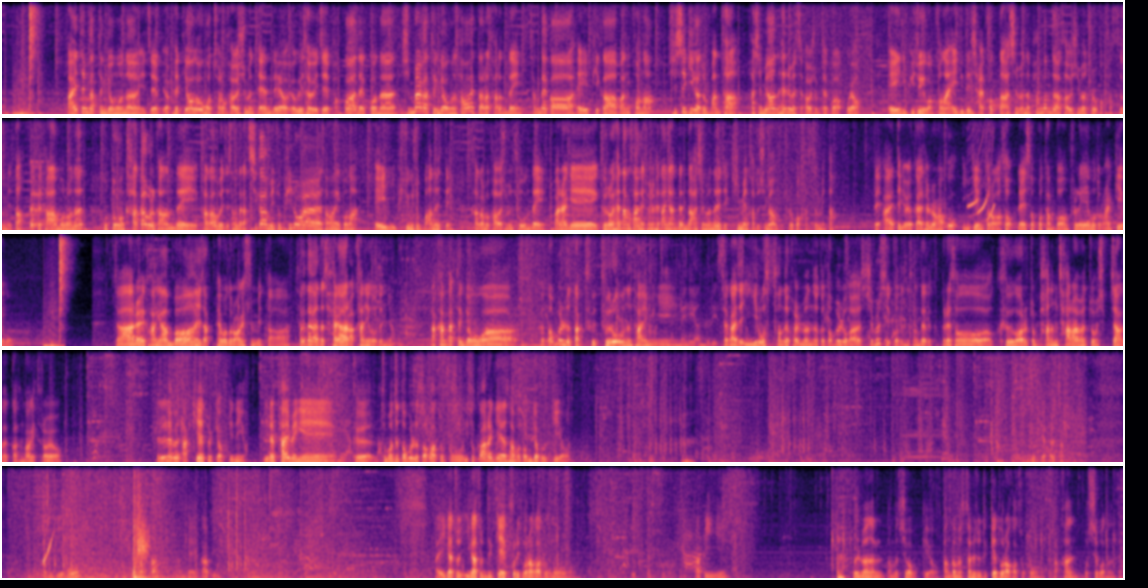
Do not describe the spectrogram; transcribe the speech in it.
아이템 같은 경우는 이제 옆에 띄워놓은 것처럼 가주시면 되는데요. 여기서 이제 바꿔야 될 거는 신발 같은 경우는 상황에 따라 다른데 상대가 AP가 많거나 CC기가 좀 많다 하시면 헤르메스 가주시면 될 것 같고요. AD 비중이 많거나 AD들이 잘 컸다 하시면은 판검자가 가주시면 좋을 것 같습니다. 그 다음으로는 보통은 가갑을 가는데 가갑은 이제 상대가 치감이 좀 필요할 상황이거나 AD 비중이 좀 많을 때 가갑을 가주시면 좋은데 만약에 그런 해당 사항에 전혀 해당이 안 된다 하시면은 이제 기면 가주시면 좋을 것 같습니다. 네, 아이템 여기까지 설명하고 인게임 들어가서 렐 서포트 한번 플레이 해보도록 할게요. 자, 렐 강의 한번 시작해보도록 하겠습니다. 상대가 일단 자야 라칸이거든요. 라칸 같은 경우가 그 W 딱 드, 들어오는 타이밍이 제가 이제 2로 스턴을 걸면은 그 W가 씹을 수 있거든요, 상대들. 그래서 그거를 좀 반응 잘하면 좀 쉽지 않을까 생각이 들어요. 1렙을 딱히 해줄 게 없긴 해요. 2렙 타이밍에 그 두 번째 W 써가지고 이속 빠르게 해서 한번 넘겨볼게요. 이렇게 살짝 넘기고 쳤다 오케이 까비. 아 이가 좀 이가 좀 늦게 쿨이 돌아가지고. 까비. 돌면은 한번 씹어볼게요. 방금은 스턴이 좀 늦게 돌아가지고 약간 못 씹었는데.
